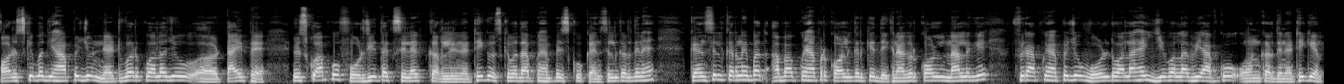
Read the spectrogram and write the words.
और इसके बाद यहाँ पर जो नेटवर्क वाला जो टाइप है, इसको आपको फोर तक सिलेक्ट कर लेना है, ठीक है? उसके बाद आपको यहाँ पर इसको कैंसिल कर देना है। कैंसिल करने के बाद अब आपको यहाँ पर कॉल करके देखना अगर कॉल ना लगे, फिर आपको यहाँ पर जो वोल्ट वाला है, ये वाला भी आपको ऑन कर देना है, ठीक है?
